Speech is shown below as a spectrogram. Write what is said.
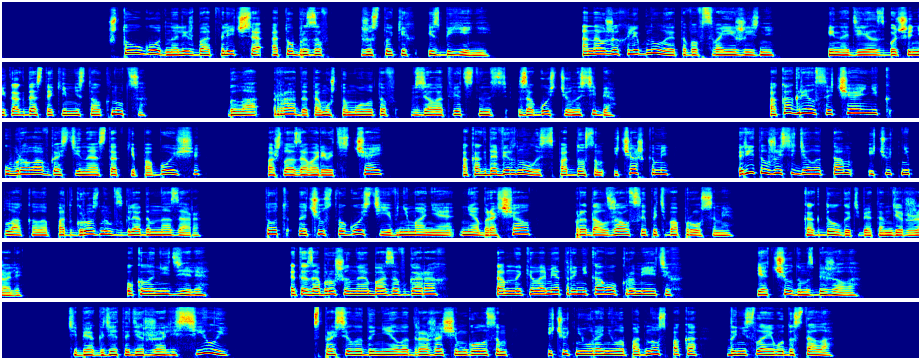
Что угодно, лишь бы отвлечься от образов жестоких избиений. Она уже хлебнула этого в своей жизни и надеялась больше никогда с таким не столкнуться. Была рада тому, что Молотов взял ответственность за гостью на себя. Пока грелся чайник, убрала в гостиной остатки побоища, пошла заваривать чай, а когда вернулась с подносом и чашками, Рита уже сидела там и чуть не плакала под грозным взглядом Назара. Тот на чувство гостей внимания не обращал, продолжал сыпать вопросами. «Как долго тебя там держали?» «Около недели. Это заброшенная база в горах. Там на километры никого, кроме этих. Я чудом сбежала». «Тебя где-то держали силой?» спросила Даниэла дрожащим голосом и чуть не уронила поднос, пока донесла его до стола.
